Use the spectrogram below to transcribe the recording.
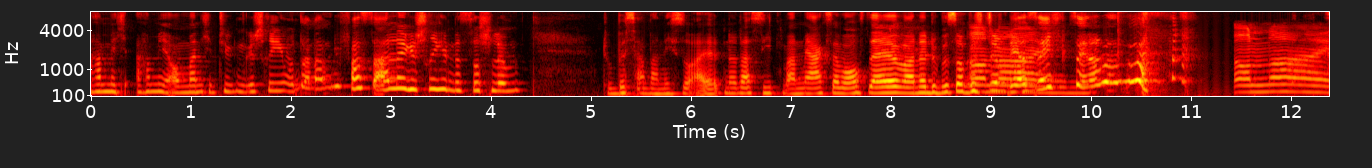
haben, mich, haben mir auch manche Typen geschrieben und dann haben die fast alle geschrieben, das ist so schlimm. Du bist aber nicht so alt, ne? Das sieht man, merkst aber auch selber, ne? Du bist doch Oh bestimmt erst nein. 16 oder Oh nein.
